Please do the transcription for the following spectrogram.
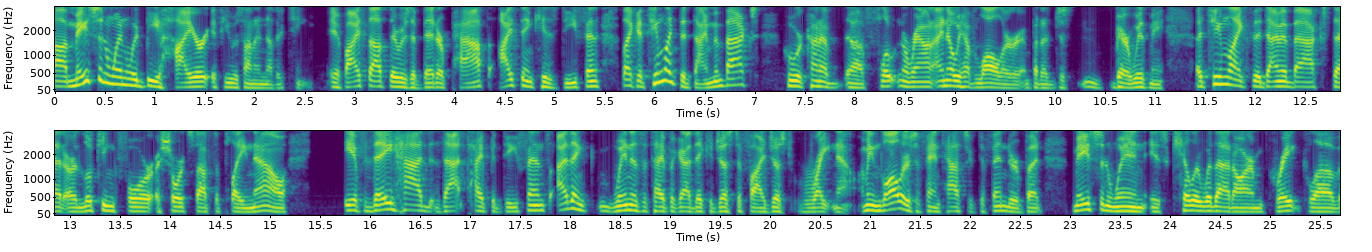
uh, Masyn Winn would be higher if he was on another team. If I thought there was a better path, I think his defense, like a team like the Diamondbacks, who are kind of uh, floating around. I know we have Lawlar, but uh, just bear with me. A team like the Diamondbacks that are looking for a shortstop to play now, if they had that type of defense, I think Winn is the type of guy they could justify just right now. I mean, Lawlar's a fantastic defender, but Masyn Winn is killer with that arm, great glove.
